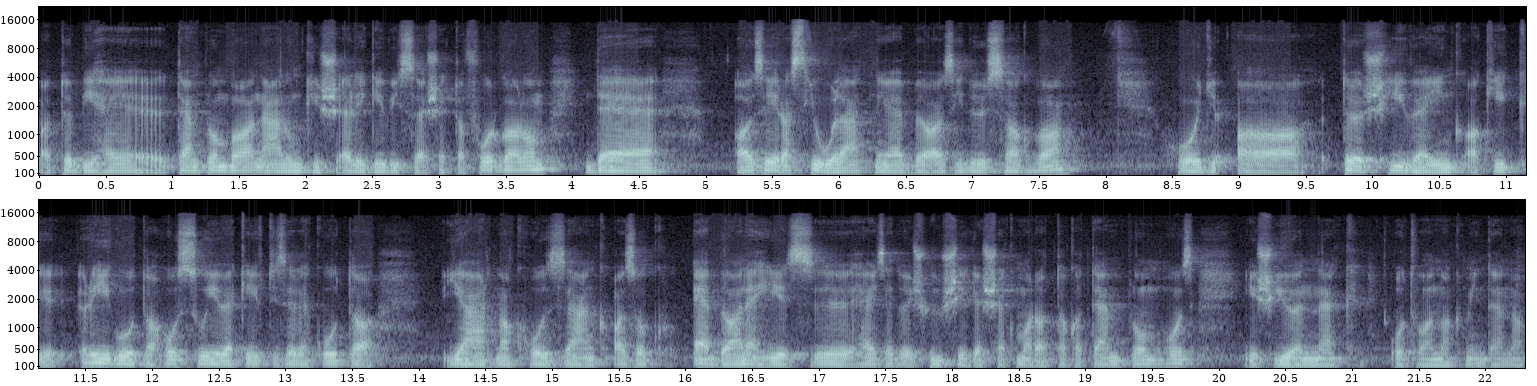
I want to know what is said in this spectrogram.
a többi hely templomban, nálunk is eléggé visszaesett a forgalom, de azért azt jó látni ebbe az időszakba, hogy a törzs híveink, akik régóta, hosszú évek, évtizedek óta járnak hozzánk, azok ebbe a nehéz helyzetbe is hűségesek maradtak a templomhoz, és jönnek, ott vannak minden nap.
